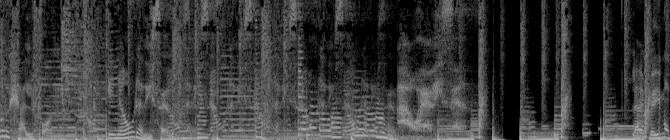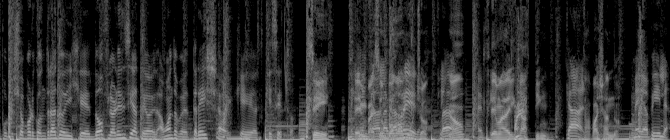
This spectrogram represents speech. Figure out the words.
Flor Halfon. En Ahora Dicen. Ahora Dicen. La despedimos porque yo por contrato dije, dos Florencia, te aguanto, pero tres ya, ¿qué, qué es esto? Sí, te me parece un poco carrera, mucho, claro, ¿no? en fin. Tema del casting. Claro. Está fallando. Media pila.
